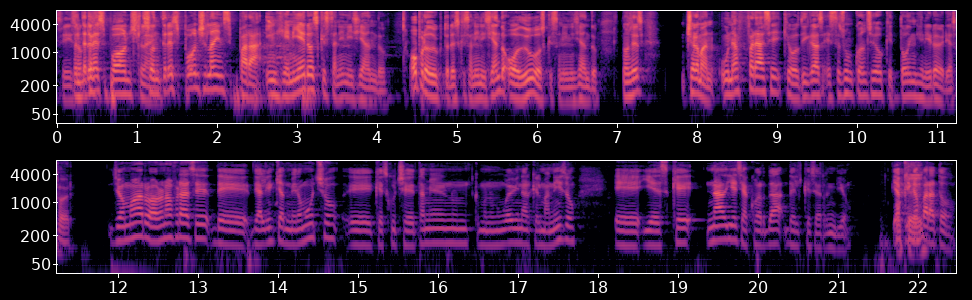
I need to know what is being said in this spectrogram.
Sí, son tres punchlines. Son tres punchlines para ingenieros que están iniciando, o productores que están iniciando, o dúos que están iniciando. Entonces, Sherman, una frase que vos digas, este es un consejo que todo ingeniero debería saber. Yo me voy a robar una frase de, de alguien que admiro mucho, eh, que escuché también en un, como en un webinar que el man hizo, eh, y es que nadie se acuerda del que se rindió. Y aplica Ok. para todo.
